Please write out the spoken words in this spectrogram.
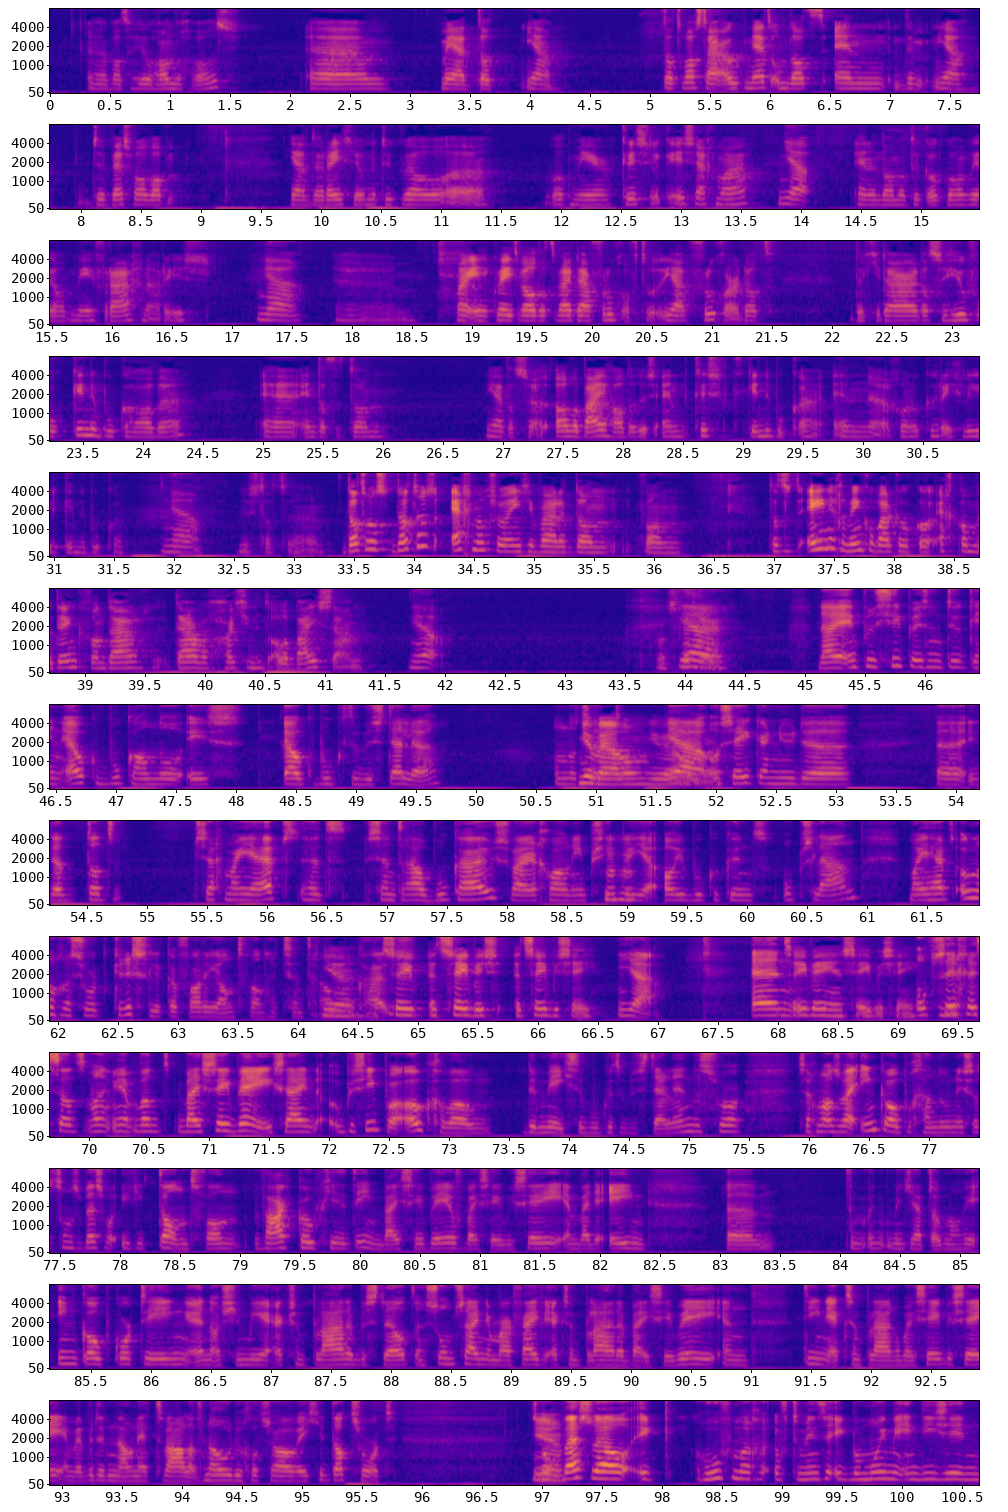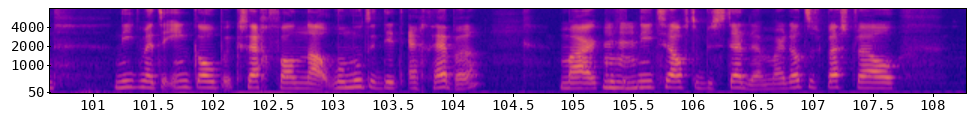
wat heel handig was. Um, maar ja, dat... Ja, dat was daar ook net omdat en de, ja, de best wel wat, ja, de regio natuurlijk wel uh, wat meer christelijk is, zeg maar. Ja. En er dan natuurlijk ook wel weer wat meer vraag naar is. Ja. Um, maar ik weet wel dat wij daar vroeg, of ja, vroeger, dat, dat je daar, dat ze heel veel kinderboeken hadden. Uh, en dat het dan, ja, dat ze allebei hadden. Dus en christelijke kinderboeken en uh, gewoon ook reguliere kinderboeken. Ja. Dus dat, uh, dat, was, dat was echt nog zo eentje waar het dan van. Dat is het enige winkel waar ik ook echt kan bedenken van daar, daar had je het allebei staan. Ja. Wat verder? Ja. Nou ja, in principe is natuurlijk in elke boekhandel is elk boek te bestellen. Omdat jawel, het, jawel. Ja, maar. zeker nu de... Uh, dat, dat, zeg maar, je hebt het Centraal Boekhuis... waar je gewoon in principe mm -hmm. je, al je boeken kunt opslaan... Maar je hebt ook nog een soort christelijke variant van het Centraal ja, Boekhuis. Het, C, het, CBC, het CBC. Ja. En CB en CBC. Op zich is dat... Want, ja, want bij CB zijn in principe ook gewoon de meeste boeken te bestellen. En dus voor... Zeg maar, als wij inkopen gaan doen, is dat soms best wel irritant. Van, waar koop je het in? Bij CB of bij CBC? En bij de een... Um, want je hebt ook nog weer inkoopkorting. En als je meer exemplaren bestelt. En soms zijn er maar vijf exemplaren bij CB. En 10 exemplaren bij CBC en we hebben er nou net 12 nodig of zo, weet je, dat soort. Het is yeah. nog best wel, ik hoef me, of tenminste, ik bemoei me in die zin niet met de inkoop. Ik zeg van, nou, we moeten dit echt hebben, maar ik hoef mm -hmm. het niet zelf te bestellen. Maar dat is best wel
